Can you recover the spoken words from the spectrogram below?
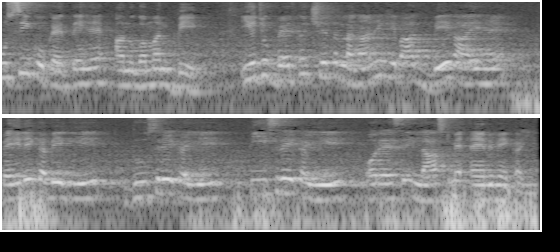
उसी को कहते हैं अनुगमन बेग ये जो वैद्युत क्षेत्र लगाने के बाद बेग आए हैं, पहले का बेग ये, दूसरे का ये, तीसरे का ये, और ऐसे ही लास्ट में एनवे का ये।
